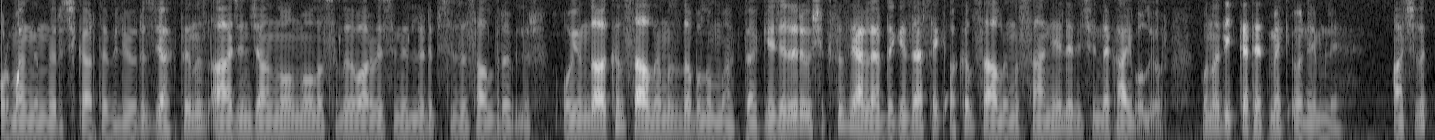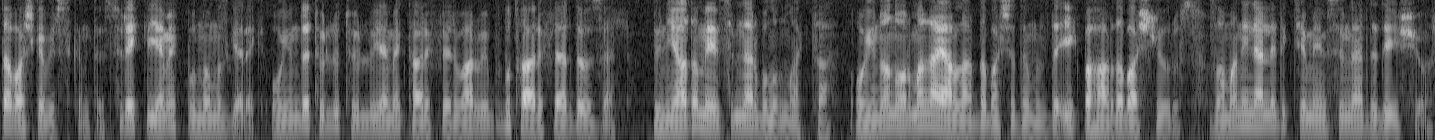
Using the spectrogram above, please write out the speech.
Orman yangınları çıkartabiliyoruz. Yaktığınız ağacın canlı olma olasılığı var ve sinirlenip size saldırabilir. Oyunda akıl sağlığımız da bulunmakta. Geceleri ışıksız yerlerde gezersek akıl sağlığımız saniyeler içinde kayboluyor. Buna dikkat etmek önemli. Açlık da başka bir sıkıntı. Sürekli yemek bulmamız gerek. Oyunda türlü türlü yemek tarifleri var ve bu tariflerde özel. Dünyada mevsimler bulunmakta. Oyuna normal ayarlarda başladığımızda ilkbaharda başlıyoruz. Zaman ilerledikçe mevsimler de değişiyor.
